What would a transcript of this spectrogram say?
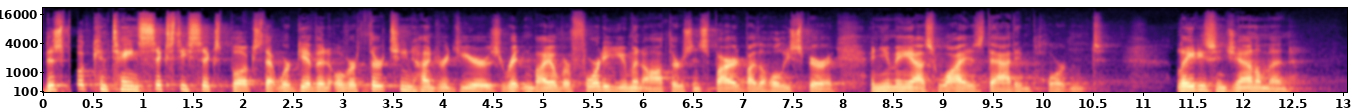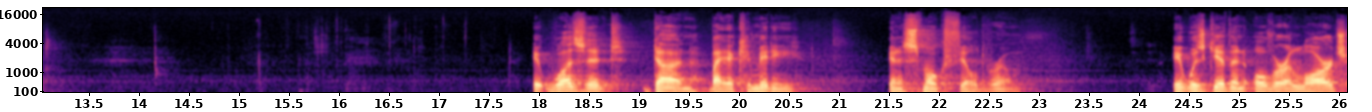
this book contains 66 books that were given over 1,300 years, written by over 40 human authors, inspired by the Holy Spirit. And you may ask, why is that important? Ladies and gentlemen, it wasn't done by a committee in a smoke filled room. It was given over a large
